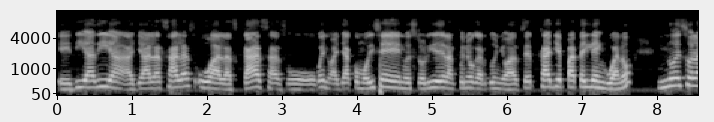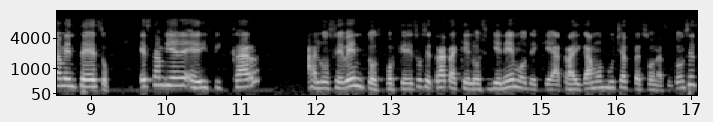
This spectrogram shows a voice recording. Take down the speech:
eh, día a día allá a las salas o a las casas, o bueno, allá como dice nuestro líder Antonio Garduño, hacer calle, pata y lengua, ¿no? No es solamente eso, es también edificar a los eventos, porque de eso se trata, que los llenemos, de que atraigamos muchas personas. Entonces,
